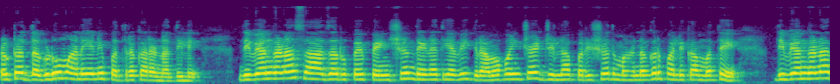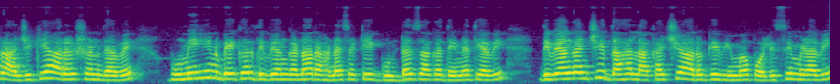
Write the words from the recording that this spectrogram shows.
डॉक्टर दगडू माने यांनी पत्रकारांना दिले. दिव्यांगांना सहा हजार रुपये पेन्शन देण्यात यावी. ग्रामपंचायत जिल्हा परिषद महानगरपालिकामध्ये दिव्यांगांना राजकीय आरक्षण द्यावे. भूमिहीन बेघर दिव्यांगांना राहण्यासाठी एक गुंठा जागा देण्यात यावी. दिव्यांगांची दहा लाखाची आरोग्य विमा पॉलिसी मिळावी.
